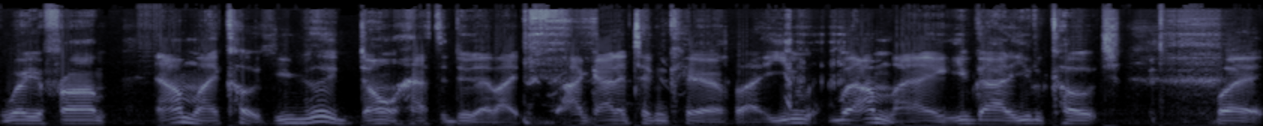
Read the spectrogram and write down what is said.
where you're from. And I'm like, coach, you really don't have to do that. Like, I got it taken care of. Like you, but I'm like, hey, you got it. You the coach. But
